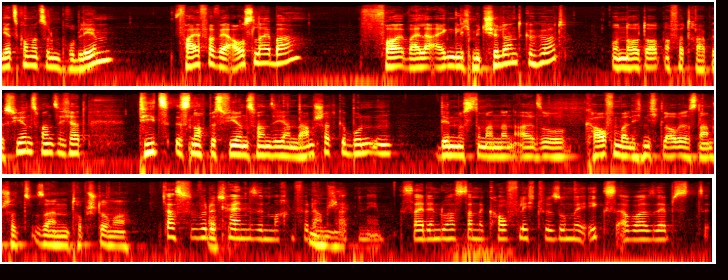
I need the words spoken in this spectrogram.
Jetzt kommen wir zu einem Problem. Pfeiffer wäre ausleihbar, weil er eigentlich mit Schilland gehört und dort noch Vertrag bis 24 hat. Tietz ist noch bis 24 an Darmstadt gebunden. Den müsste man dann also kaufen, weil ich nicht glaube, dass Darmstadt seinen Top-Stürmer. Das würde Außer- keinen Sinn machen für. Darmstadt. Nee. Es sei denn, du hast dann eine Kaufpflicht für Summe X, aber selbst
